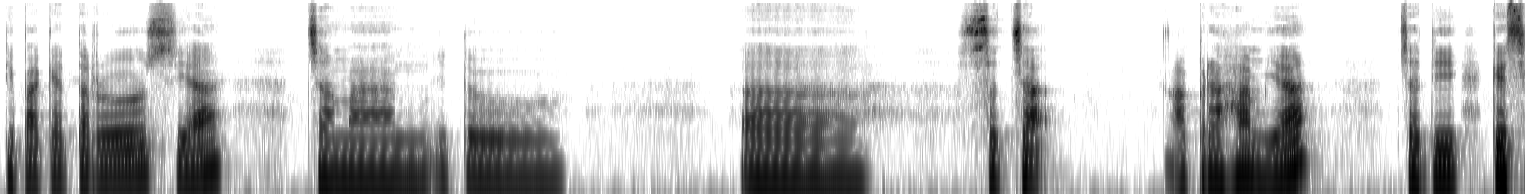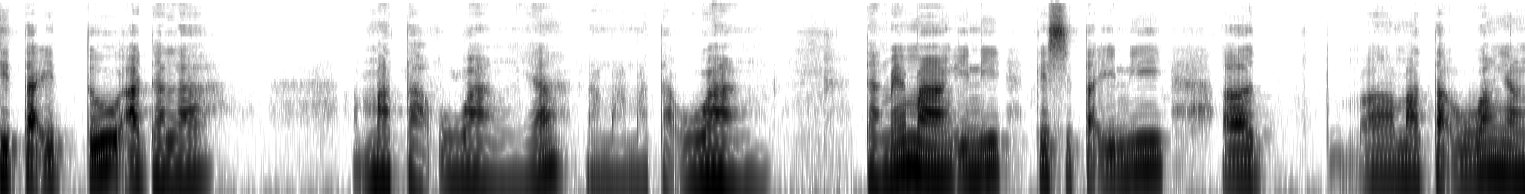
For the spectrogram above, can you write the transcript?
dipakai terus ya zaman itu uh, sejak Abraham ya. Jadi kesita itu adalah mata uang ya, nama mata uang. Dan memang ini kesita ini uh, uh, mata uang yang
